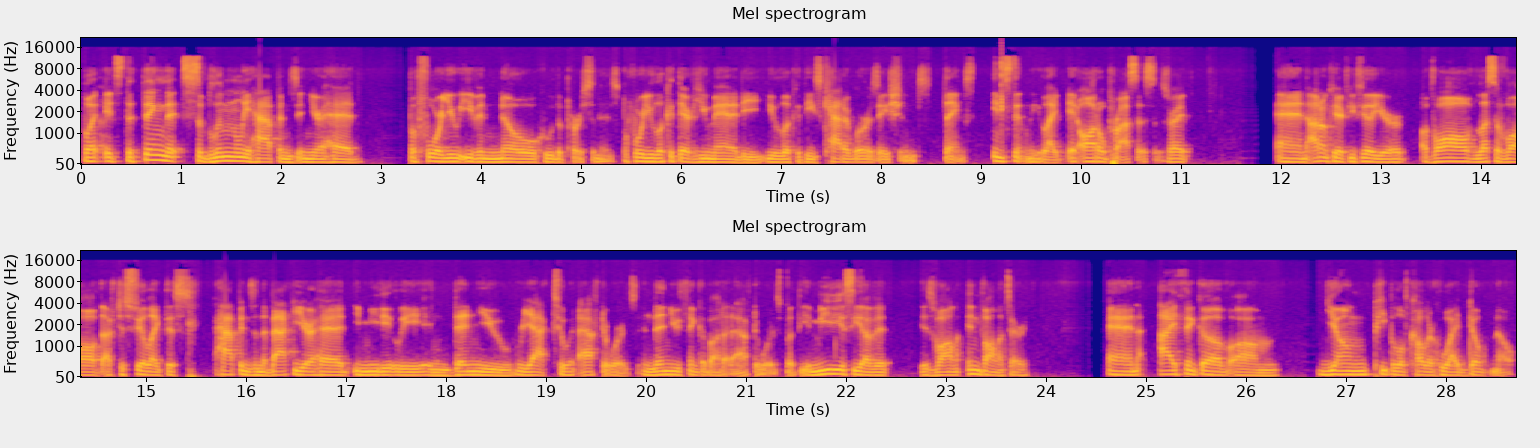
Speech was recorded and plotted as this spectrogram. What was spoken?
But it's the thing that subliminally happens in your head before you even know who the person is. Before you look at their humanity, you look at these categorizations things instantly, like it auto processes, right? And I don't care if you feel you're evolved, less evolved. I just feel like this happens in the back of your head immediately, and then you react to it afterwards, and then you think about it afterwards. But the immediacy of it is vol- involuntary. And I think of um, young people of color who I don't know,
